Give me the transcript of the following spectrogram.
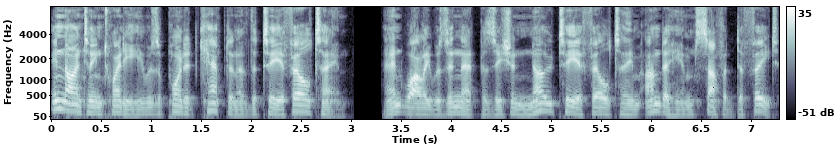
In 1920 he was appointed captain of the TFL team, and while he was in that position no TFL team under him suffered defeat.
